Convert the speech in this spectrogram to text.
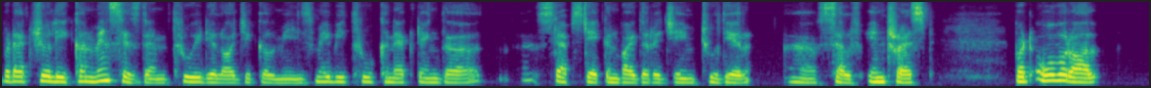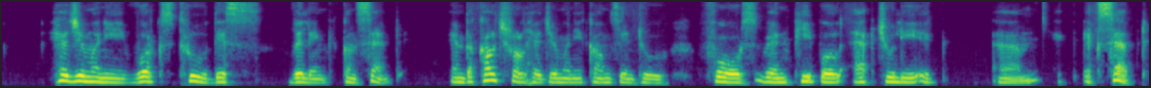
but actually convinces them through ideological means, maybe through connecting the steps taken by the regime to their uh, self-interest. But overall, hegemony works through this willing consent. And the cultural hegemony comes into force when people actually um, accept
